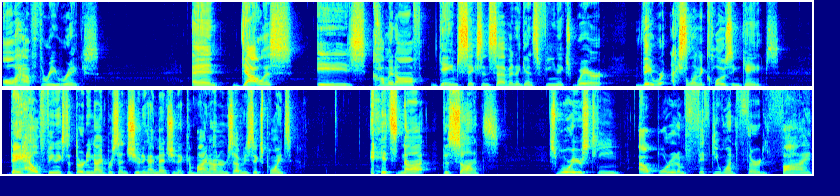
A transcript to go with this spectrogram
all have three rings. And Dallas is coming off game six and seven against Phoenix, where they were excellent at closing games. They held Phoenix to 39% shooting. I mentioned it, combined 176 points. It's not the Suns. This Warriors team outboarded them 51 35,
